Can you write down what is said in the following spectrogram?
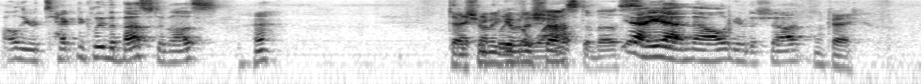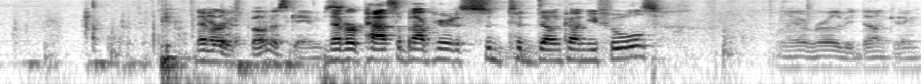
Well, you're technically the best of us. Dash, you want to give it a the shot? Last of Us. Yeah, yeah, no, I'll give it a shot. Okay. Never, there's bonus games. never pass up an opportunity to, to dunk on you fools. I wouldn't really be dunking.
